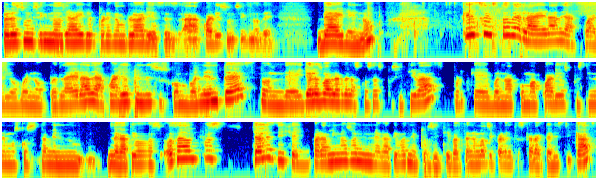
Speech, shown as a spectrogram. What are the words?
pero es un signo de aire, por ejemplo, Aries es, Acuario es un signo de, aire, ¿no? ¿Qué es esto de la era de Acuario? Bueno, pues la era de Acuario tiene sus componentes, donde yo les voy a hablar de las cosas positivas, porque, bueno, como Acuarios, pues tenemos cosas también negativas. O sea, pues ya les dije, para mí no son ni negativas ni positivas, tenemos diferentes características.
